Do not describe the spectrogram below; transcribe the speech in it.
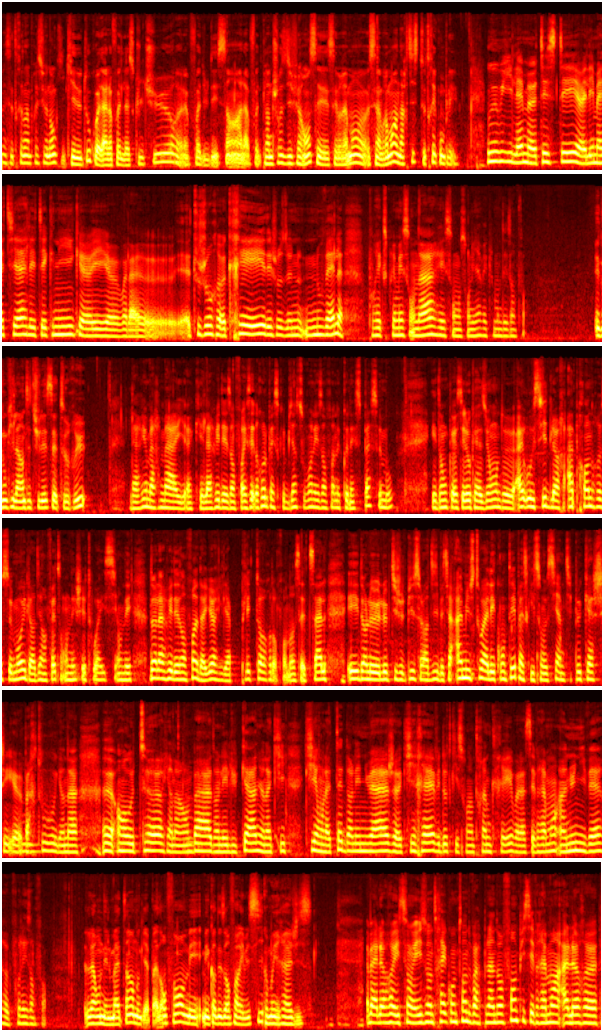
C'est très impressionnant qu'il y ait de tout, quoi. À la fois de la sculpture, à la fois du dessin, à la fois de plein de choses différentes. C'est vraiment, c'est vraiment un artiste très complet. Oui, oui, il aime tester euh, les matières, les techniques euh, et euh, voilà, toujours créer des choses de nouvelles pour exprimer son art et son, son lien avec le monde des enfants. Et donc, il a intitulé cette rue la rue Marmaille, qui est la rue des enfants. Et c'est drôle parce que bien souvent, les enfants ne connaissent pas ce mot. Et donc, c'est l'occasion de, aussi de leur apprendre ce mot et de leur dire, en fait, on est chez toi ici, on est dans la rue des enfants. D'ailleurs, il y a pléthore d'enfants dans cette salle. Et dans le, petit jeu de piste, on leur dit, bah, tiens, amuse-toi à les compter parce qu'ils sont aussi un petit peu cachés mmh. partout. Il y en a en hauteur, il y en a en bas, dans les lucarnes, il y en a qui, qui ont la tête dans les nuages, qui rêvent et d'autres qui sont en train de créer. Voilà, c'est vraiment un univers pour les enfants. Là, on est le matin, donc il n'y a pas d'enfants, mais, quand des enfants arrivent ici, comment ils réagissent? Ah bah alors, ils sont, ils sont très contents de voir plein d'enfants. Puis c'est vraiment à leur, euh,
